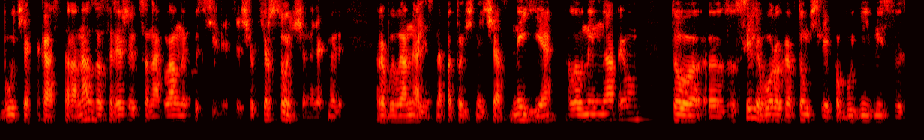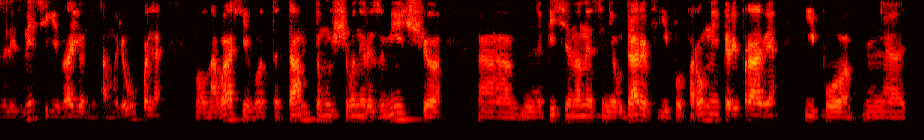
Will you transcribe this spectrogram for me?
будь-яка сторона зосереджується на головних усиллях. Якщо Херсонщина, як ми робили аналіз на поточний час, не є головним напрямом, то е, зусилля ворога, в тому числі по будівництву залізниці, є в районі там Маріуполя, Волновахи, от там, тому що вони розуміють, що е, після нанесення ударів і по паромній переправі, і по е,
